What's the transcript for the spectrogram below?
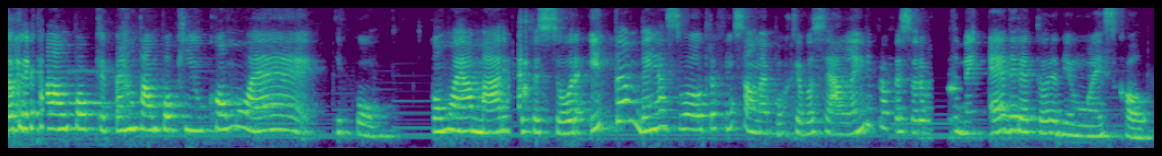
Eu queria falar um pouco, perguntar um pouquinho como é, tipo, como é a Mari professora e também a sua outra função, né? Porque você, além de professora, também é diretora de uma escola.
